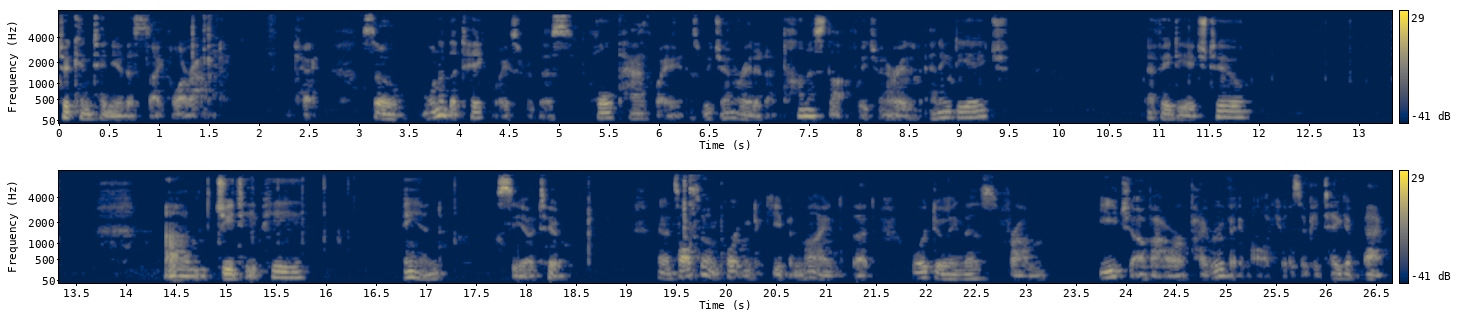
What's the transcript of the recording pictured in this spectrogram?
to continue this cycle around. Okay, so one of the takeaways for this whole pathway is we generated a ton of stuff. We generated NADH, FADH2, um, GTP, and CO2. And it's also important to keep in mind that we're doing this from each of our pyruvate molecules. If you take it back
